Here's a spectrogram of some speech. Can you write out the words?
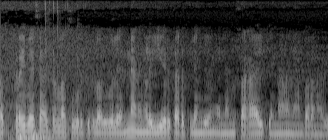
സബ്സ്ക്രൈബേഴ്സ് ആയിട്ടുള്ള സുഹൃത്തുക്കൾ അതുപോലെ എന്നെ നിങ്ങൾ ഈ ഒരു തരത്തിലെങ്കിലും എന്നെ ഒന്ന് സഹായിക്കുക എന്നാണ് ഞാൻ പറയണത്.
